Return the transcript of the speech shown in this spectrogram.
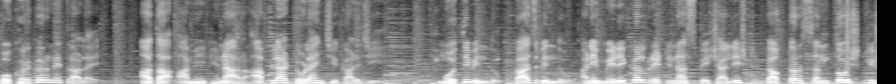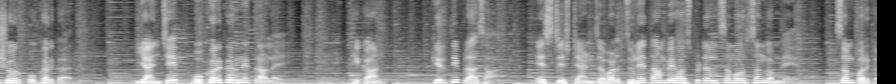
पोखरकर नेत्रालय. आता आम्ही घेणार आपल्या डोळ्यांची काळजी. मोतीबिंदू काजबिंदू आणि medical retina specialist doctor Santosh Kishor Pokharkar यांचे पोखरकर नेत्रालय. ठिकाण कीर्ती प्लाझा एस टी स्टँडजवळ जुने तांबे हॉस्पिटल समोर संगमनेर. संपर्क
